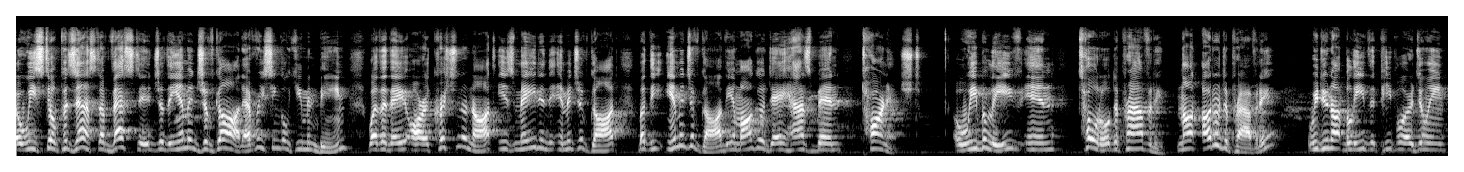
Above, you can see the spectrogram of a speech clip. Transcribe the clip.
Uh, we still possess a vestige of the image of God. Every single human being, whether they are a Christian or not, is made in the image of God, but the image of God, the Imago Dei, has been tarnished. We believe in total depravity, not utter depravity. We do not believe that people are doing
